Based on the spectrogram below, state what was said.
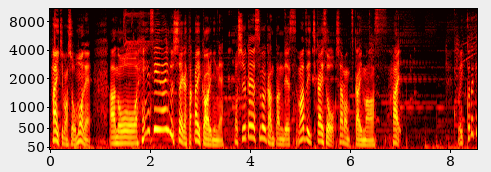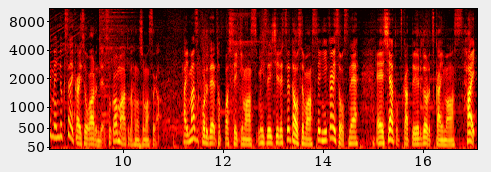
はい、行きましょう。もうね、あのー、編成難易度自体が高い代わりにね、もう周回はすごい簡単です。まず1階層、シャロン使います。はい。1個だけめんどくさい階層があるんで、そこはまあ後で話しますが。はい、まずこれで突破していきます。水1列で倒せます。で、2階層ですね。えー、シアト使ってエルドール使います。はい。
